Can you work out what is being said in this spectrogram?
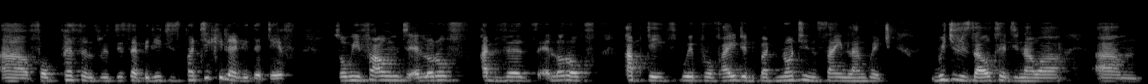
uh, for persons with disabilities, particularly the deaf. So we found a lot of adverts, a lot of updates were provided, but not in sign language, which resulted in our um,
